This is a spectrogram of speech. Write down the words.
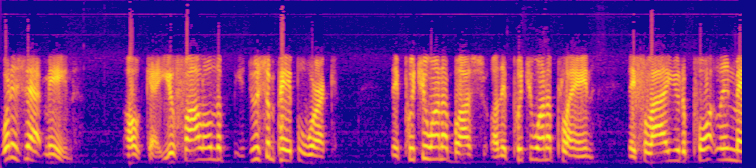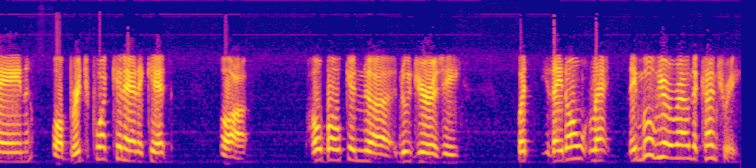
What does that mean? Okay, you follow the, you do some paperwork. They put you on a bus or they put you on a plane. They fly you to Portland, Maine, or Bridgeport, Connecticut, or Hoboken, uh, New Jersey. But they don't let they move you around the country.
